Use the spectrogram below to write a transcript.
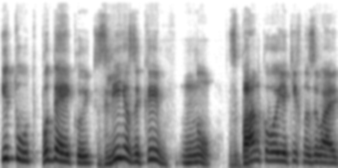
І тут подейкують злі язики, ну. З банкової, яких називають,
